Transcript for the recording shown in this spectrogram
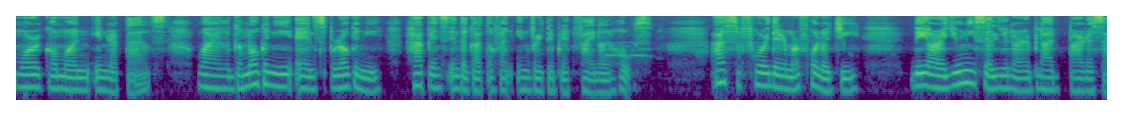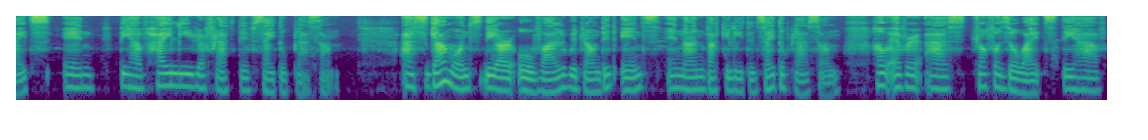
more common in reptiles, while gamogony and sporogony happens in the gut of an invertebrate final host. As for their morphology, they are unicellular blood parasites and they have highly refractive cytoplasm. As gammons, they are oval with rounded ends and non-vacuolated cytoplasm. However, as trophozoites, they have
